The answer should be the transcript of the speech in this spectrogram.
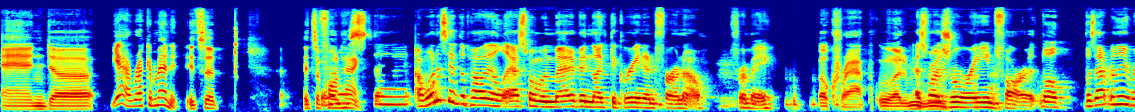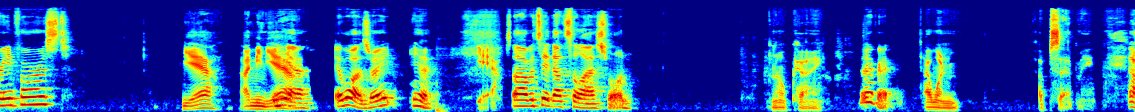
and uh, yeah, I recommend it. It's a it's a I fun hang. say- I want to say the probably the last one might have been like the Green Inferno for me, Oh crap! Oh, I- as far as rainforest. Well, was that really a rainforest? yeah, I mean, yeah, it was right. Yeah, yeah. So I would say that's the last one. Okay, Okay. that one upset me.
